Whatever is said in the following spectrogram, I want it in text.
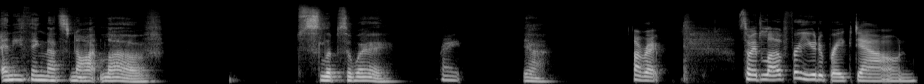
anything that's not love slips away. Right. Yeah. All right. So I'd love for you to break down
